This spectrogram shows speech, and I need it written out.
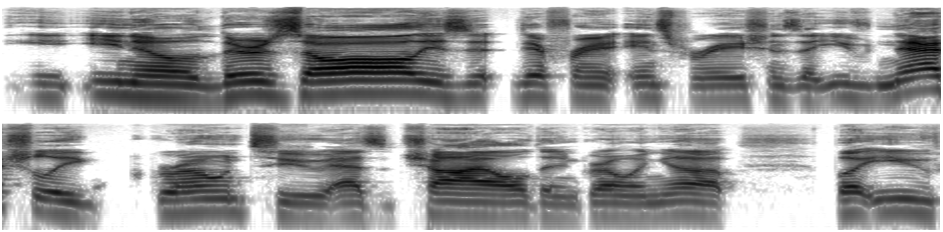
you, you know, there's all these different inspirations that you've naturally grown to as a child and growing up, but you've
